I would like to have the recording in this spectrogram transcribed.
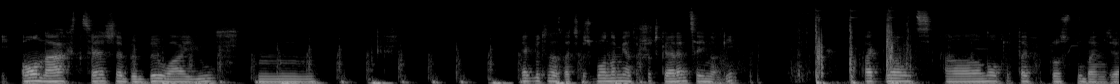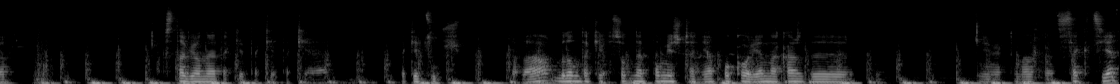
i ona chce, żeby była już. Mm, jakby to nazwać? Żeby ona miała troszeczkę ręce i nogi. Tak więc, no tutaj po prostu będzie wstawione takie, takie, takie, takie coś, prawda? Będą takie osobne pomieszczenia, pokoje na każdy, nie wiem jak to nazwać, sekcję.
